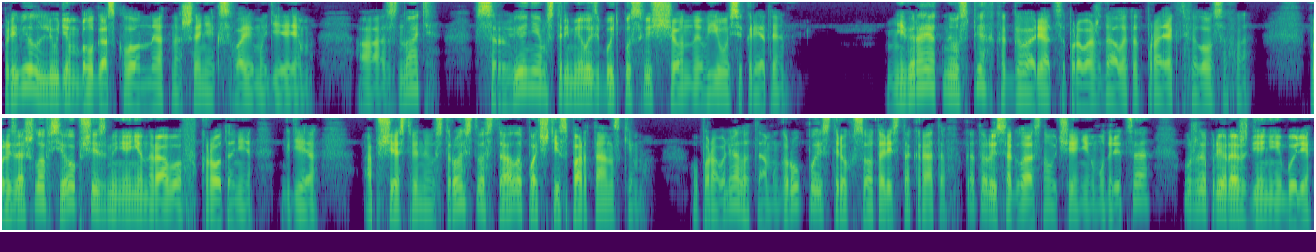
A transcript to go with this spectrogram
привил людям благосклонное отношение к своим идеям, а знать с рвением стремилась быть посвященной в его секреты. Невероятный успех, как говорят, сопровождал этот проект философа. Произошло всеобщее изменение нравов в Кротоне, где общественное устройство стало почти спартанским. Управляла там группа из трехсот аристократов, которые, согласно учению мудреца, уже при рождении были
